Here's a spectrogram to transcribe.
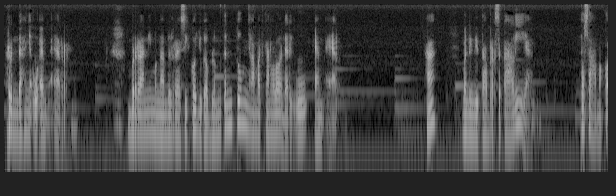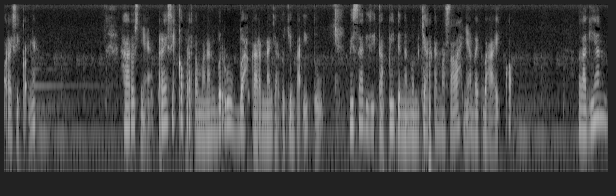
rendahnya UMR. Berani mengambil resiko juga belum tentu menyelamatkan lo dari UMR. Hah? Mending ditabrak sekalian. Toh sama kok resikonya. Harusnya resiko pertemanan berubah karena jatuh cinta itu bisa disikapi dengan membicarakan masalahnya baik-baik kok. Lagian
